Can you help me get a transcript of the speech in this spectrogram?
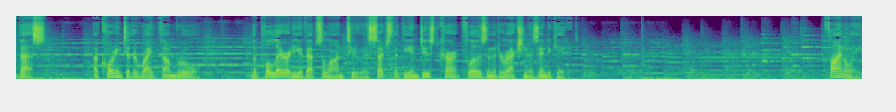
Thus, according to the right thumb rule, the polarity of epsilon 2 is such that the induced current flows in the direction as indicated. Finally,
